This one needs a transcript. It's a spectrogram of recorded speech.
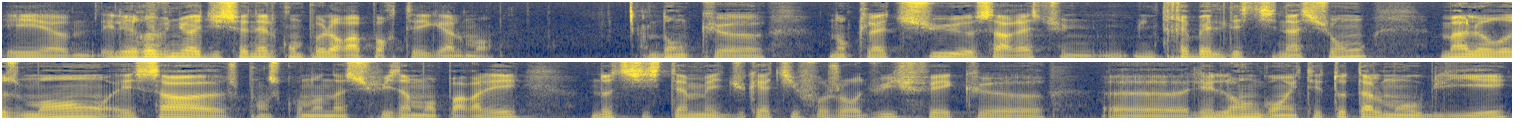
et les revenus additionnels qu'on peut leur apporter également. Donc, euh, donc là-dessus, ça reste une, très belle destination. Malheureusement, et ça, je pense qu'on en a suffisamment parlé, notre système éducatif aujourd'hui fait que euh, les langues ont été totalement oubliées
